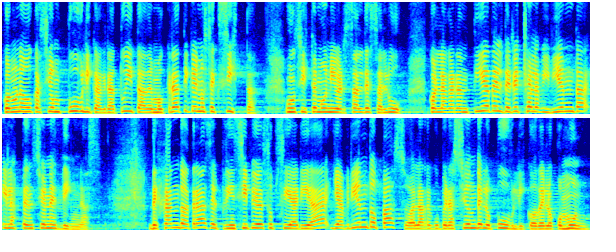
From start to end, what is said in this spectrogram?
con una educación pública, gratuita, democrática y no sexista, un sistema universal de salud, con la garantía del derecho a la vivienda y las pensiones dignas dejando atrás el principio de subsidiariedad y abriendo paso a la recuperación de lo público, de lo común,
